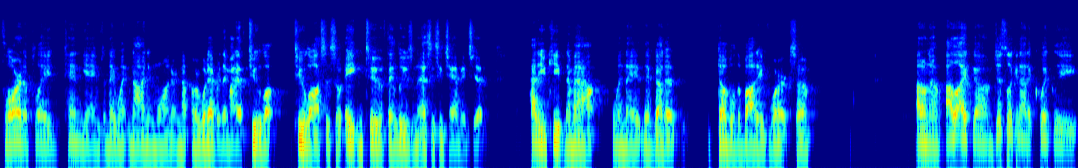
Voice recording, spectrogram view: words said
Florida played ten games and they went nine and one or not, or whatever. They might have two lo- two losses, so eight and two if they lose in the SEC championship. How do you keep them out when they they've got to double the body of work? So I don't know. I like um, just looking at it quickly,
